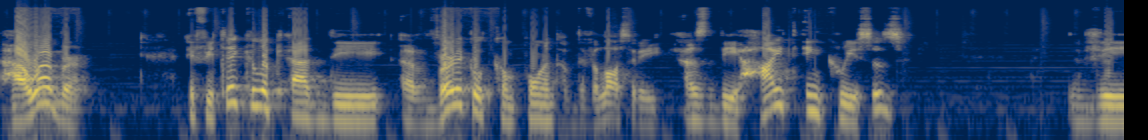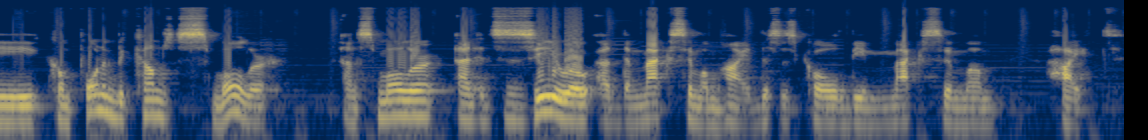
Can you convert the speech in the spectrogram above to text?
However, if you take a look at the uh, vertical component of the velocity, as the height increases, the component becomes smaller and smaller and it's zero at the maximum height. This is called the maximum height.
